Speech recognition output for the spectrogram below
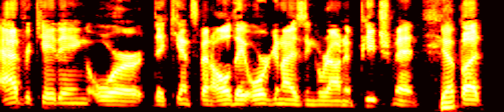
advocating, or they can't spend all day organizing around impeachment. Yep. But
